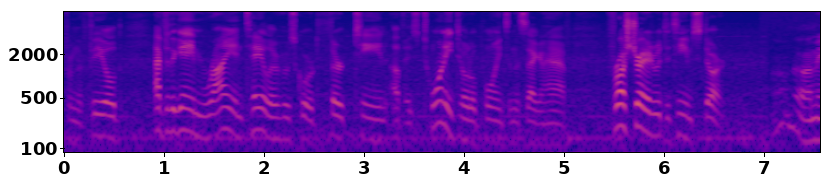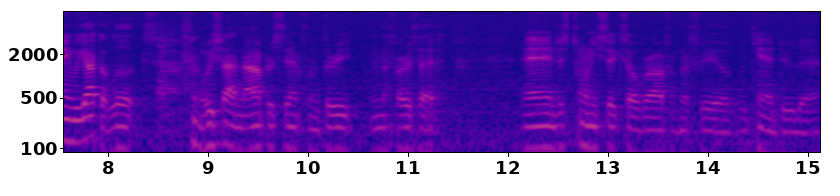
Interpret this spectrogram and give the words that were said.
from the field. After the game, Ryan Taylor, who scored 13 of his 20 total points in the second half, frustrated with the team's start. I don't know. I mean, we got the looks. we shot 9% from three in the first half and just 26 overall from the field. We can't do that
